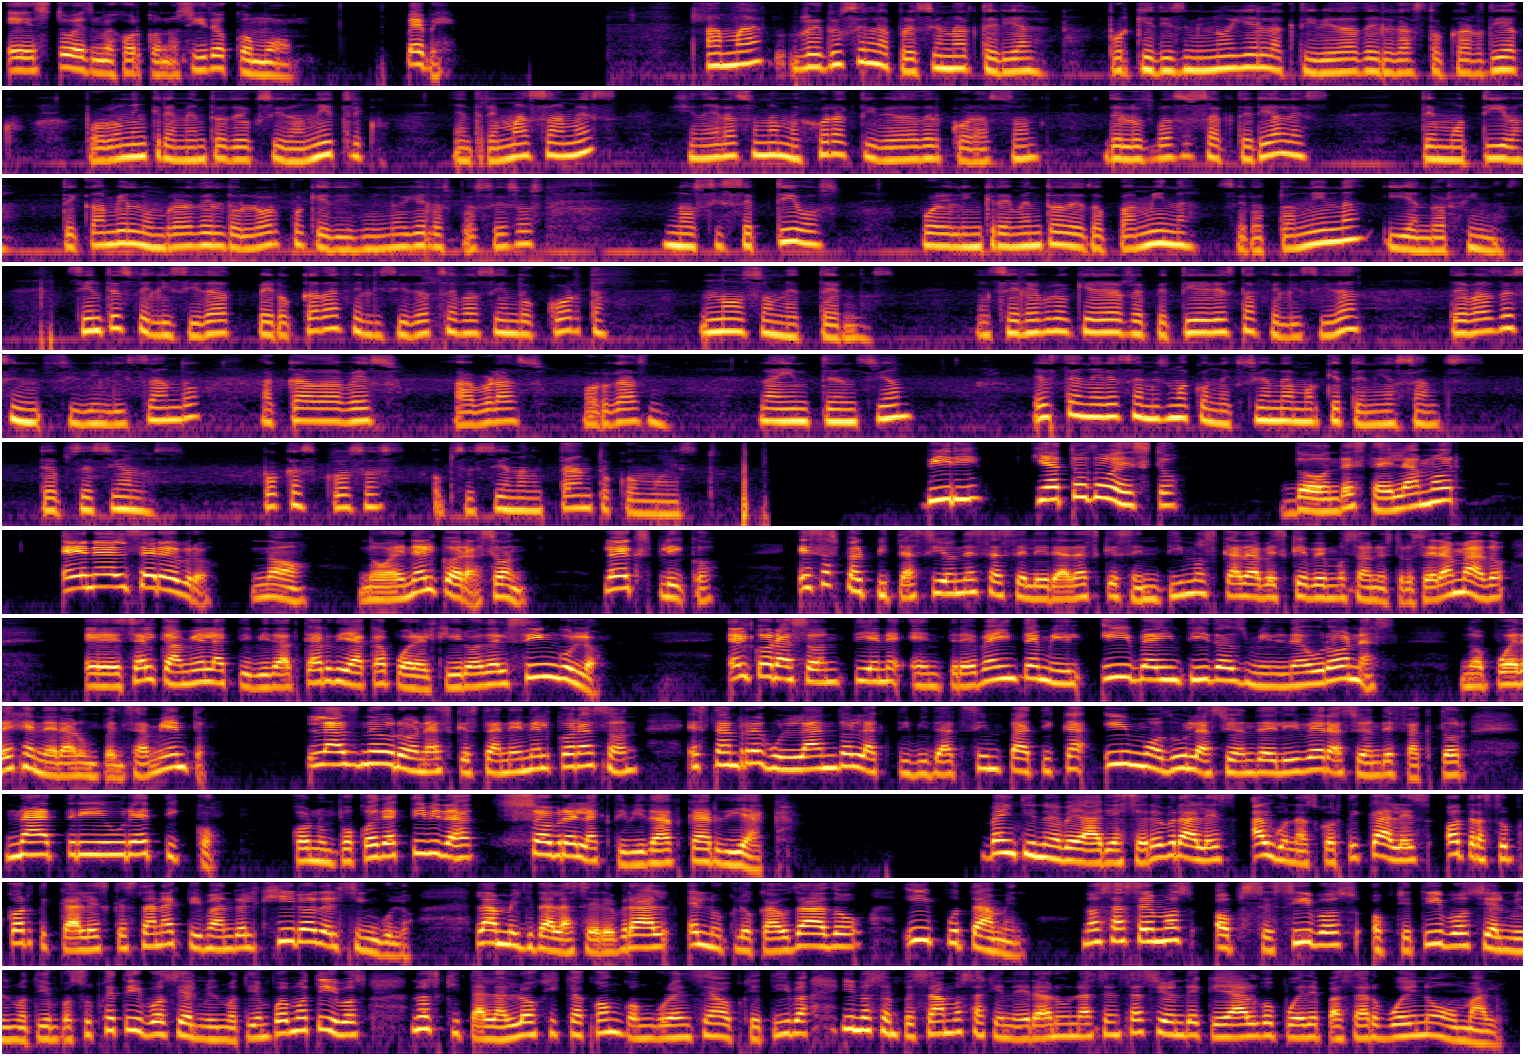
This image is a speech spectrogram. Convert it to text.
Esto es mejor conocido como bebé. Amar reduce la presión arterial porque disminuye la actividad del gasto cardíaco por un incremento de óxido nítrico. Entre más ames, generas una mejor actividad del corazón, de los vasos arteriales. Te motiva, te cambia el umbral del dolor porque disminuye los procesos nociceptivos por el incremento de dopamina, serotonina y endorfinas. Sientes felicidad, pero cada felicidad se va haciendo corta, no son eternas. El cerebro quiere repetir esta felicidad. Te vas desensibilizando a cada beso, abrazo, orgasmo. La intención es tener esa misma conexión de amor que tenías antes. Te obsesionas. Pocas cosas obsesionan tanto como esto. Viri, y a todo esto, ¿dónde está el amor? En el cerebro. No, no en el corazón. Lo explico. Esas palpitaciones aceleradas que sentimos cada vez que vemos a nuestro ser amado es el cambio en la actividad cardíaca por el giro del cíngulo. El corazón tiene entre 20.000 y 22.000 neuronas. No puede generar un pensamiento. Las neuronas que están en el corazón están regulando la actividad simpática y modulación de liberación de factor natriurético, con un poco de actividad sobre la actividad cardíaca. 29 áreas cerebrales, algunas corticales, otras subcorticales que están activando el giro del cíngulo, la amígdala cerebral, el núcleo caudado y putamen. Nos hacemos obsesivos, objetivos y al mismo tiempo subjetivos y al mismo tiempo emotivos, nos quita la lógica con congruencia objetiva y nos empezamos a generar una sensación de que algo puede pasar bueno o malo.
